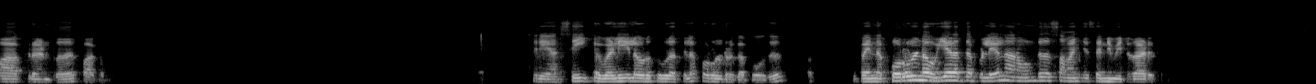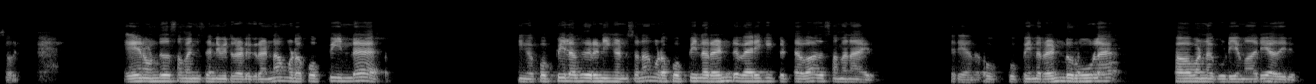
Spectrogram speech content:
பாக்குறேன்றத பார்க்க சரியா? சீக்கு வெளியில ஒரு தூரத்துல பொருள் இருக்க போகுது. இப்ப இந்த பொருளோட உயரத்தை பிள்ளைகள் நான் ஒன்று தசம் அஞ்சு சென்டிமீட்டரா எடுக்கிறேன். சாரி ஏன் ஒன்று தசம் அஞ்சு சென்டிமீட்டர் எடுக்கிறேன்னா உங்களோட கொப்பின்ற நீங்க கொப்பியில கீறினீங்கன்னு சொன்னா உங்களோட கொப்பின ரெண்டு வரிக்கு கிட்டவா அது சமனாயிருக்கு சரி அந்த கொ- கொப்பின ரெண்டு ரூலை கவர் பண்ணக்கூடிய மாதிரி அது இருக்கு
